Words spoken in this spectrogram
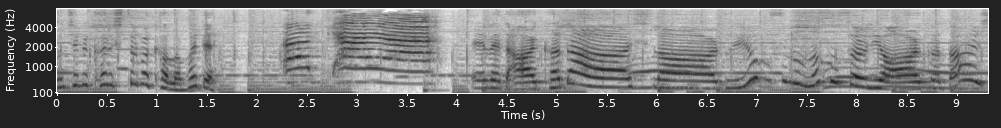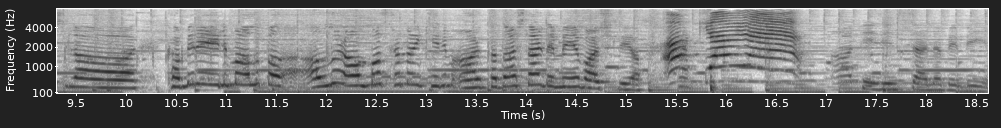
Önce bir karıştır bakalım hadi. Evet arkadaşlar duyuyor musunuz nasıl söylüyor arkadaşlar. Kamera elime alıp al- alır almaz hemen Kerim arkadaşlar demeye başlıyor. Aferin sana bebeğim.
